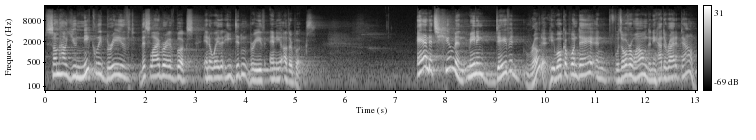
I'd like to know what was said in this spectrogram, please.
somehow uniquely breathed this library of books in a way that he didn't breathe any other books. And it's human, meaning David wrote it. He woke up one day and was overwhelmed and he had to write it down.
